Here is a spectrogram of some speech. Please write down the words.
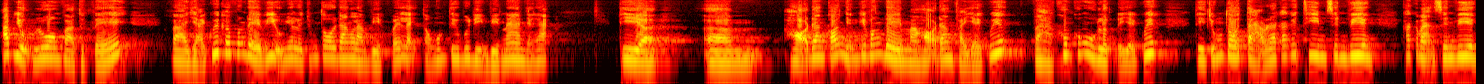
áp dụng luôn vào thực tế và giải quyết các vấn đề. Ví dụ như là chúng tôi đang làm việc với lại tổng công ty bưu điện Việt Nam chẳng hạn. Thì uh, họ đang có những cái vấn đề mà họ đang phải giải quyết và không có nguồn lực để giải quyết. Thì chúng tôi tạo ra các cái team sinh viên các các bạn sinh viên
